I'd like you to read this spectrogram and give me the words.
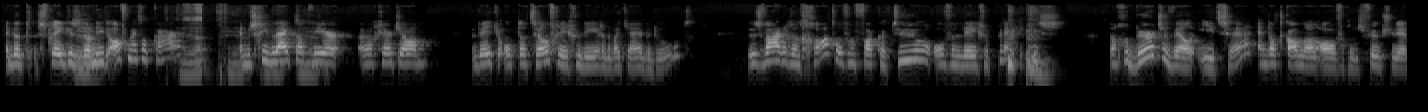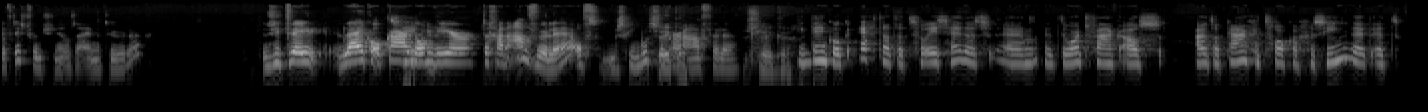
En dat spreken ze dan niet af met elkaar. Ja, ja, en misschien lijkt dat weer, uh, Gert-Jan, een beetje op dat zelfregulerende wat jij bedoelt. Dus waar er een gat of een vacature of een lege plek is, dan gebeurt er wel iets. Hè? En dat kan dan overigens functioneel of dysfunctioneel zijn natuurlijk. Dus die twee lijken elkaar dan weer te gaan aanvullen. Hè? Of misschien moeten ze elkaar aanvullen. Zeker. Ik denk ook echt dat het zo is. Hè? Dus, um, het wordt vaak als uit elkaar getrokken gezien. Het, het,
